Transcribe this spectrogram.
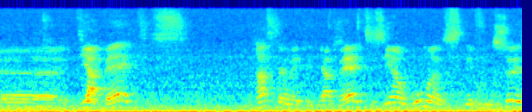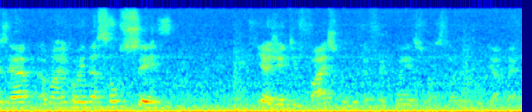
é, diabetes, rastreamento de diabetes, em algumas definições, é uma recomendação C. E a gente faz com muita frequência o rastreamento de diabetes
